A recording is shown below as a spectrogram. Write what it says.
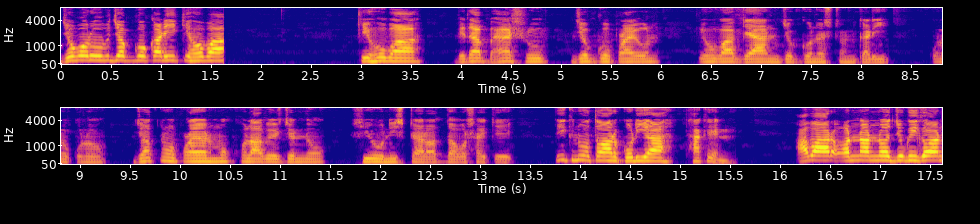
যোগরূপ যজ্ঞকারী, কেহ বা কেহ বা বেদাভ্যাসরূপ যজ্ঞপ্রায়ণ কেহ বা জ্ঞান যজ্ঞ অনুষ্ঠানকারী কোনো কোনো যত্নপ্রায়ণ মোক্ষ লাভের জন্য স্বীয় নিষ্ঠার অধ্যবসায়কে তীক্ষ্ণতর করিয়া থাকেন। আবার অন্যান্য যোগীগণ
